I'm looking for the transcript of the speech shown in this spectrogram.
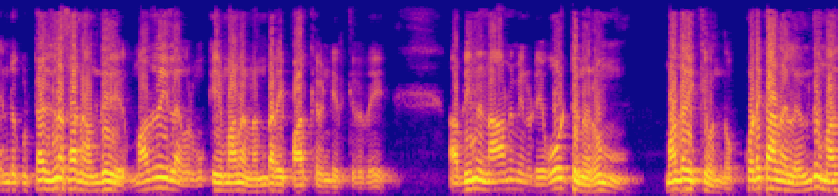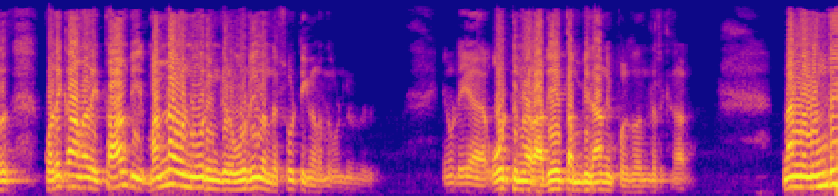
என்று கூப்பிட்டார். இல்லை சார் நான் வந்து மதுரையில ஒரு முக்கியமான நண்பரை பார்க்க வேண்டியிருக்கிறது. அப்படின்னு நானும் என்னுடைய ஓட்டுநரும் மதுரைக்கு வந்தோம். கொடைக்கானல் இருந்து மது கொடைக்கானலை தாண்டி மன்னவனூர் என்கிற ஊரில் அந்த ஷூட்டிங் நடந்து கொண்டிருந்தது. என்னுடைய ஓட்டுநர் அதே தம்பி தான் இப்பொழுது வந்திருக்கிறார். நாங்கள் வந்து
